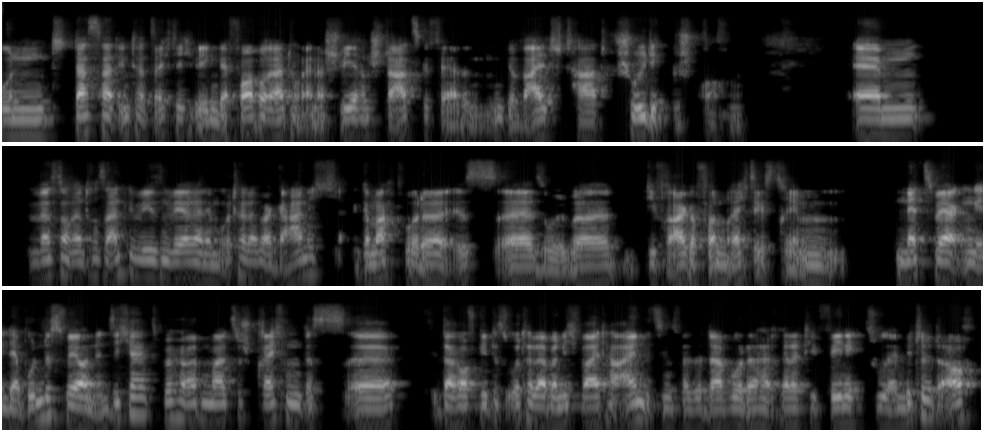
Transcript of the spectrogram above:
Und das hat ihn tatsächlich wegen der Vorbereitung einer schweren staatsgefährdenden Gewalttat schuldig gesprochen. Ähm, was noch interessant gewesen wäre, in dem Urteil aber gar nicht gemacht wurde, ist äh, so über die Frage von rechtsextremen Netzwerken in der Bundeswehr und in Sicherheitsbehörden mal zu sprechen. Das, äh, darauf geht das Urteil aber nicht weiter ein, beziehungsweise da wurde halt relativ wenig zu ermittelt auch.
